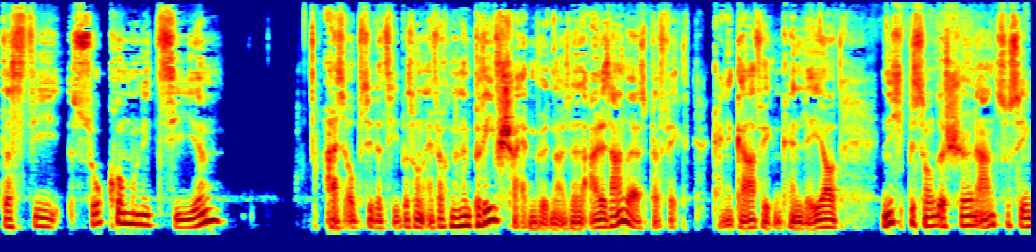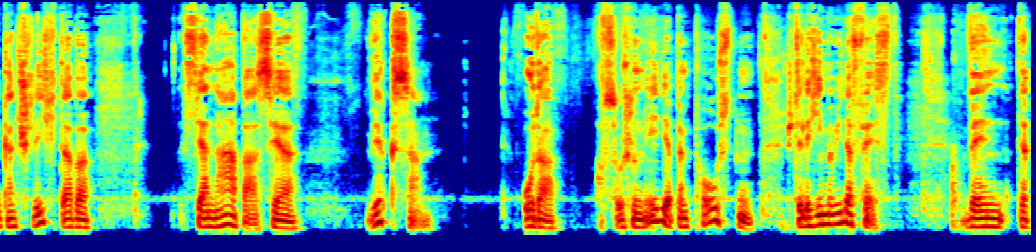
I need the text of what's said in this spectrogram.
dass die so kommunizieren, als ob sie der Zielperson einfach nur einen Brief schreiben würden. Also alles andere als perfekt. Keine Grafiken, kein Layout. Nicht besonders schön anzusehen, ganz schlicht, aber sehr nahbar, sehr wirksam. Oder auf Social Media beim Posten stelle ich immer wieder fest, wenn der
